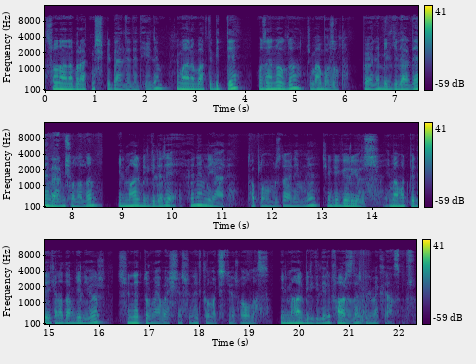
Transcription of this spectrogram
son ana bırakmış bir beldede diyelim. Cuma'nın vakti bitti. O zaman ne oldu? Cuma bozuldu. Böyle bilgiler de vermiş olalım. İlmihal bilgileri önemli yani. Toplumumuzda önemli. Çünkü görüyoruz. İmam hutbedeyken adam geliyor, sünnet durmaya başlıyor. Sünnet kılmak istiyor. Olmaz. İlmihal bilgileri farzdır, bilmek lazımdır.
